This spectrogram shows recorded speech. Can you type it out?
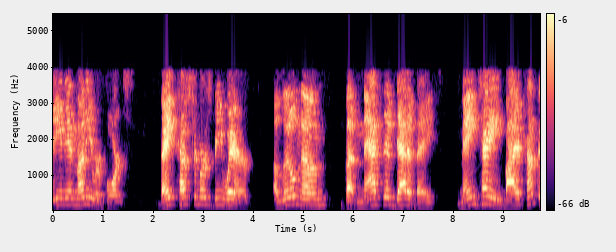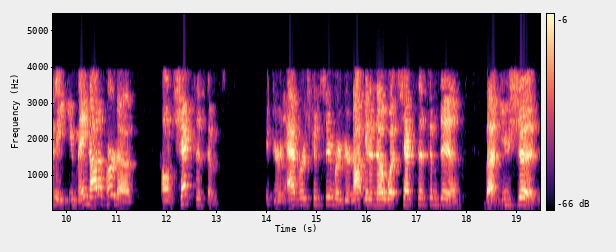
CNN Money reports bank customers beware, a little known but massive database maintained by a company you may not have heard of called ChexSystems. If you're an average consumer, you're not going to know what ChexSystems is, but you should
